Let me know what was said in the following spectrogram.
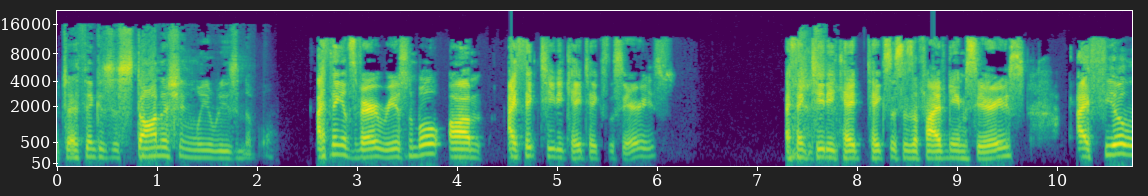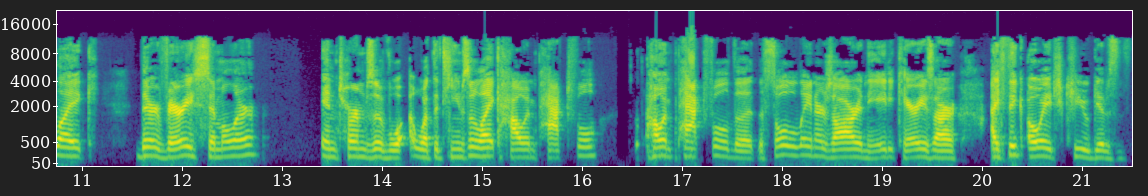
which I think is astonishingly reasonable. I think it's very reasonable. Um, I think TDK takes the series. I think TDK takes this as a five game series. I feel like they're very similar in terms of what, what the teams are like, how impactful how impactful the, the solo laners are and the AD carries are, I think OHQ gives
